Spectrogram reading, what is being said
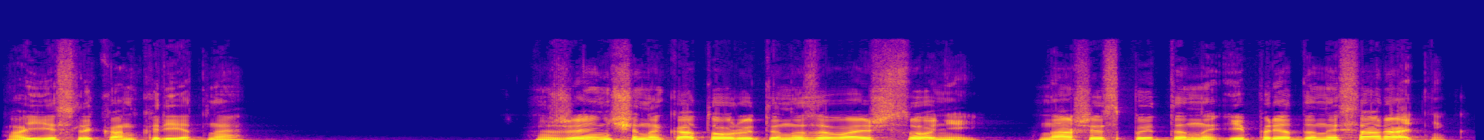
А если конкретно? Женщина, которую ты называешь Соней, наш испытанный и преданный соратник.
